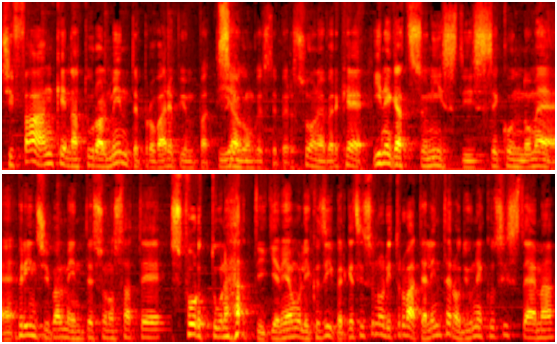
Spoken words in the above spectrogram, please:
ci fa anche naturalmente provare più empatia Sì. con queste persone, perché i negazionisti, secondo me, principalmente sono state sfortunati, chiamiamoli così, perché si sono ritrovati all'interno di un ecosistema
